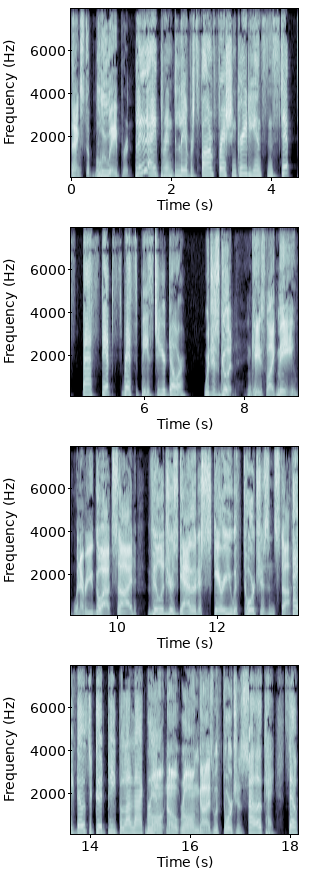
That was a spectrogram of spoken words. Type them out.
Thanks to Blue Apron. Blue Apron delivers farm fresh ingredients and step by step recipes to your door. Which is good, in case, like me, whenever you go outside, villagers gather to scare you with torches and stuff. Hey, those are good people. I like them. Wrong, no, wrong guys with torches. Oh, okay. So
